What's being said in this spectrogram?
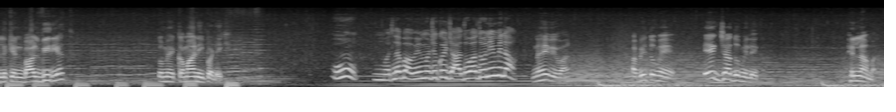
लेकिन बालवीरियत तुम्हें कमानी पड़ेगी। ओ मतलब अभी मुझे कोई जादू वादू नहीं मिला? नहीं विवान अभी तुम्हें एक जादू मिलेगा। हिलना मत।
